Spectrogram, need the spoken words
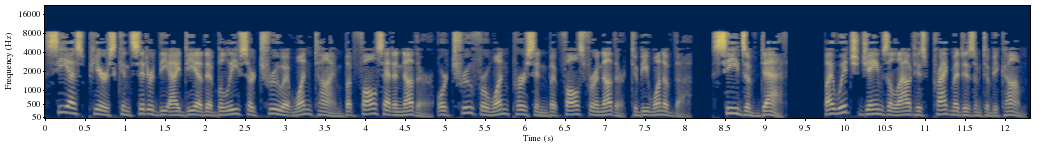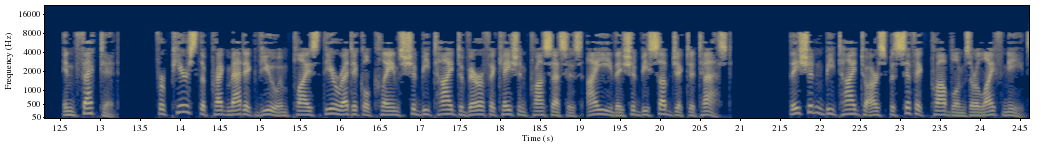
C. S. Peirce considered the idea that beliefs are true at one time but false at another or true for one person but false for another to be one of the «seeds of death» by which James allowed his pragmatism to become «infected» For Peirce the pragmatic view implies theoretical claims should be tied to verification processes i.e. they should be subject to test. They shouldn't be tied to our specific problems or life needs.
